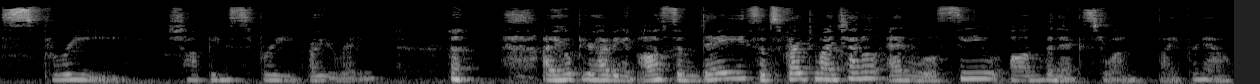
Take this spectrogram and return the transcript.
spree, shopping spree. Are you ready? I hope you're having an awesome day. Subscribe to my channel and we'll see you on the next one. Bye for now.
